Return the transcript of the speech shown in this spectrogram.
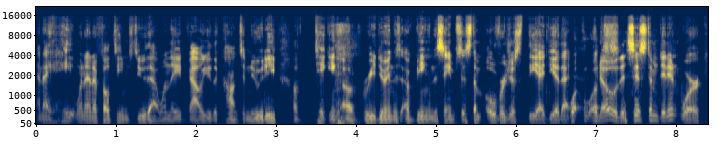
And I hate when NFL teams do that when they value the continuity of taking of redoing this of being in the same system over just the idea that What- no, the system didn't work.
